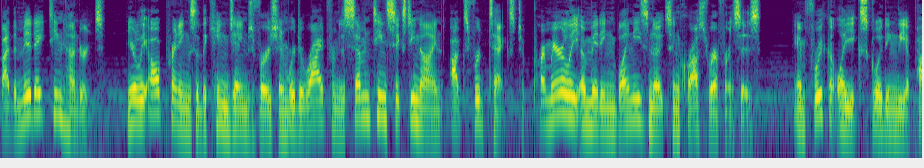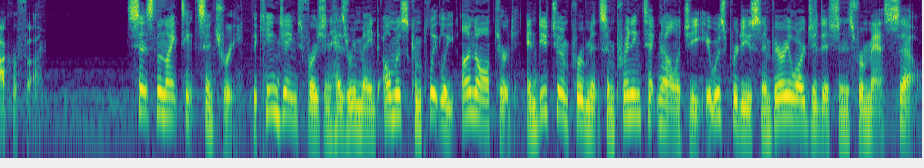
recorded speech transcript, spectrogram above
By the mid 1800s, nearly all printings of the King James Version were derived from the 1769 Oxford text, primarily omitting Blaney's notes and cross references, and frequently excluding the Apocrypha. Since the 19th century, the King James Version has remained almost completely unaltered, and due to improvements in printing technology, it was produced in very large editions for mass sale.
